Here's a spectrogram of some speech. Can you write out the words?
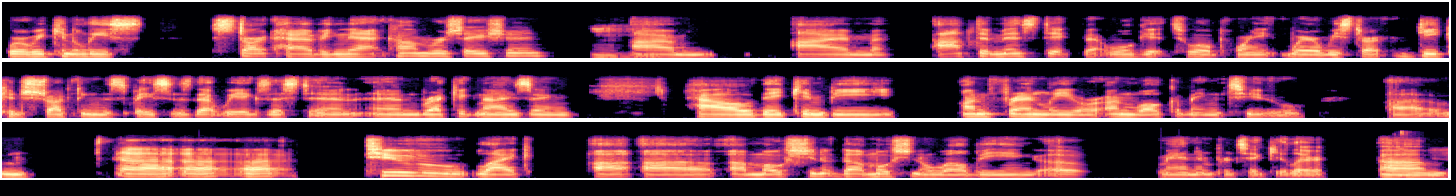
where we can at least start having that conversation. Mhm. I'm I'm optimistic that we'll get to a point where we start deconstructing the spaces that we exist in and recognizing how they can be unfriendly or unwelcoming to um, uh, uh, uh, to like uh, uh, emotional the emotional well being of man in particular um, Yeah.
